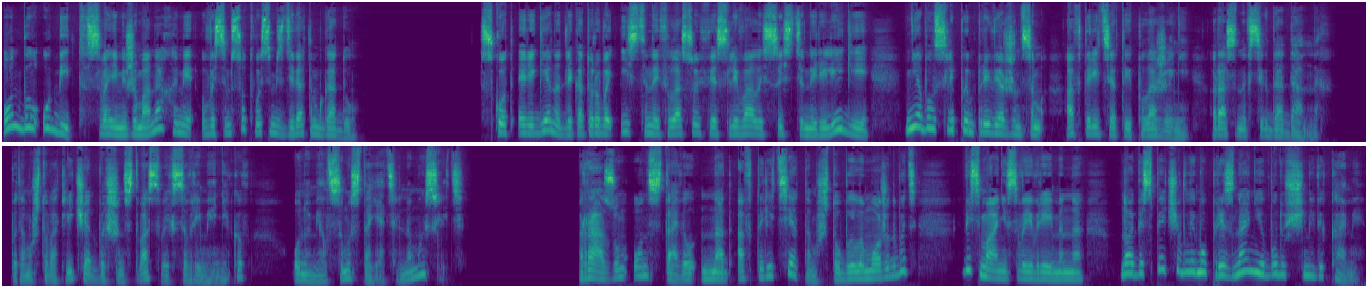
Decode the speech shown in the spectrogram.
он был убит своими же монахами в 889 году. Скотт Эригена, для которого истинная философия сливалась с истинной религией, не был слепым приверженцем авторитета и положений, раз и навсегда данных потому что, в отличие от большинства своих современников, он умел самостоятельно мыслить. Разум он ставил над авторитетом, что было, может быть, весьма несвоевременно, но обеспечивало ему признание будущими веками.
